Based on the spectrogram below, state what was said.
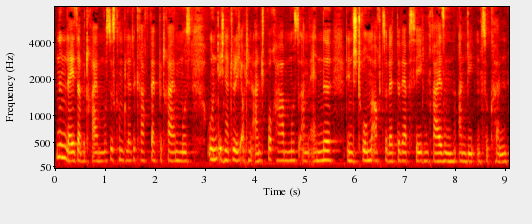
einen Laser betreiben muss, das komplette Kraftwerk betreiben muss und ich natürlich auch den Anspruch haben muss, am Ende den Strom auch zu wettbewerbsfähigen Preisen anbieten zu können.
